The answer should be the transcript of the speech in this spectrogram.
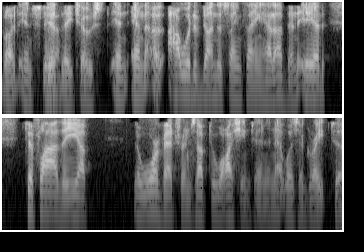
But instead, yeah. they chose, and and uh, I would have done the same thing had I been Ed, to fly the uh, the war veterans up to Washington, and that was a great, uh,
